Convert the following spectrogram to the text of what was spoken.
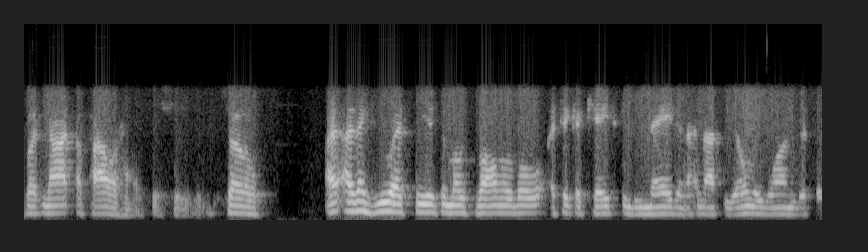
but not a powerhouse this season. So I, I think USC is the most vulnerable. I think a case can be made, and I'm not the only one, that the,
